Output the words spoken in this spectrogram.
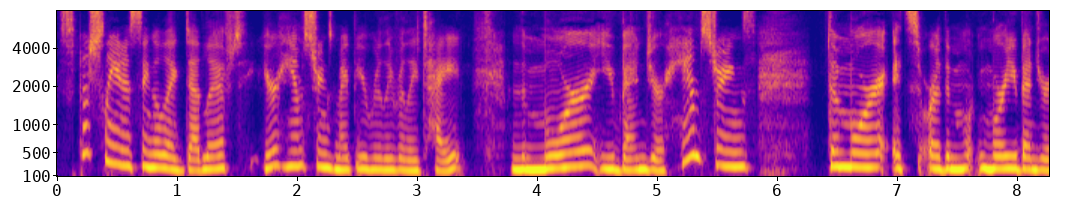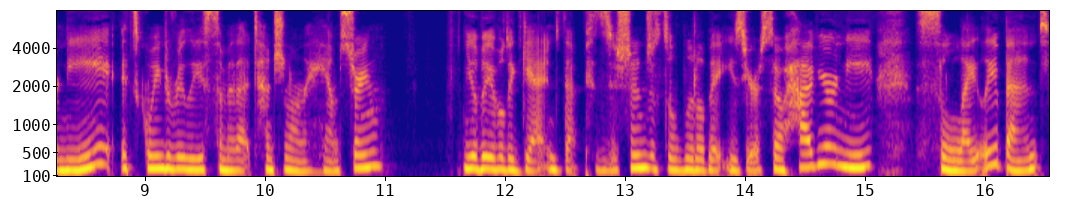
especially in a single leg deadlift. Your hamstrings might be really, really tight. And the more you bend your hamstrings, the more it's, or the more you bend your knee, it's going to release some of that tension on the hamstring you'll be able to get into that position just a little bit easier. So have your knee slightly bent.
